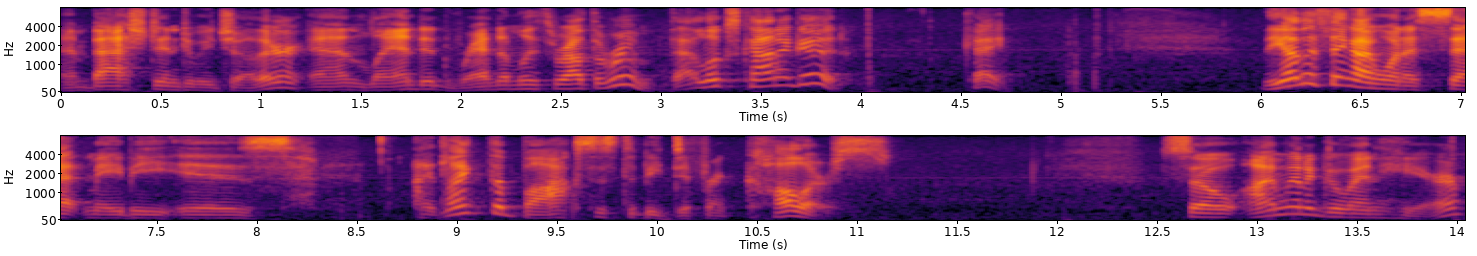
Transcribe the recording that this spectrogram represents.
and bashed into each other and landed randomly throughout the room. That looks kind of good. Okay. The other thing I want to set maybe is I'd like the boxes to be different colors. So I'm going to go in here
